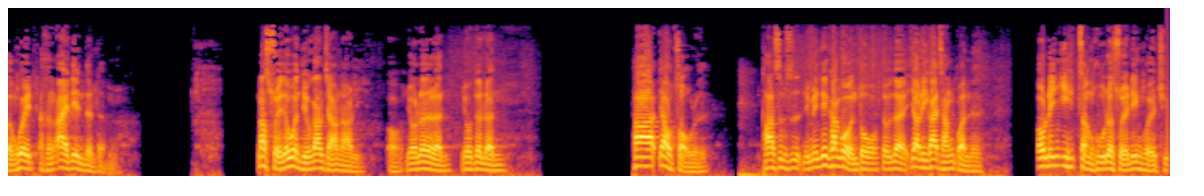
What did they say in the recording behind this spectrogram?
很会很爱练的人。那水的问题，我刚刚讲到哪里？哦，有的人，有的人。他要走了，他是不是？你们一定看过很多，对不对？要离开场馆的，都拎一整壶的水拎回去。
